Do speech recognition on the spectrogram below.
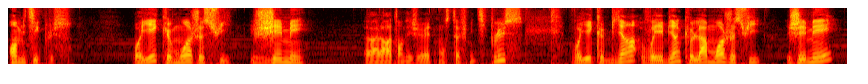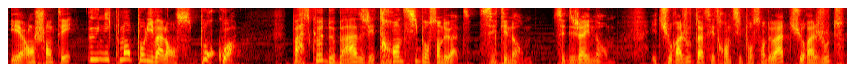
en Mythic Plus. Vous voyez que moi je suis gémé. Euh, alors attendez, je vais mettre mon stuff Mythic Plus. Voyez, que bien, vous voyez bien que là, moi je suis j'aimais et enchanté uniquement polyvalence. Pourquoi? Parce que de base, j'ai 36% de hâte. C'est énorme. C'est déjà énorme. Et tu rajoutes à ces 36% de hâte, tu rajoutes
